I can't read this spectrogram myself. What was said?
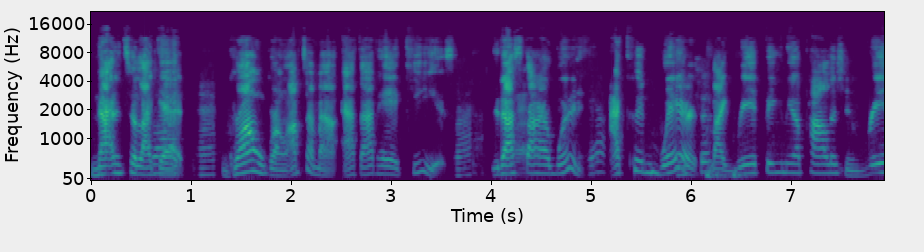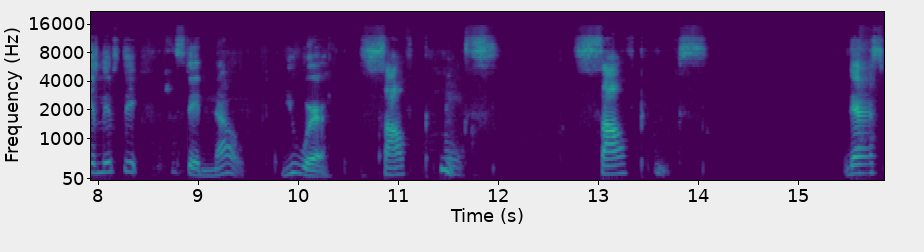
Not until I got Right, right, grown, grown. I'm talking about after I've had kids. right. Did I Wow. start wearing it? Yeah. I couldn't wear it like red fingernail polish and red lipstick. She said, no, you wear soft pinks. Soft pinks. That's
